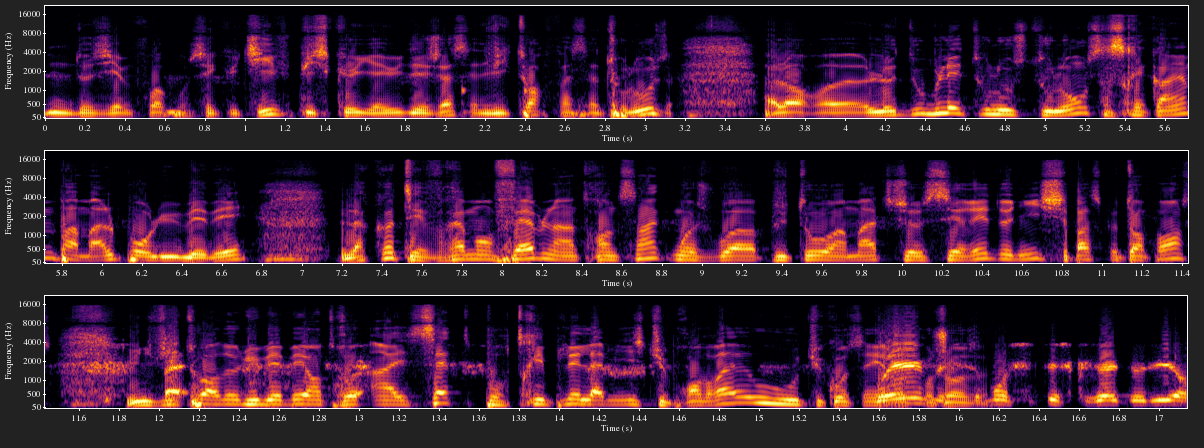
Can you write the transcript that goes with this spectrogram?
une deuxième fois consécutive puisqu'il y a eu déjà cette victoire face à Toulouse. Alors euh, le doublé Toulouse-Toulon, ça serait quand même pas mal pour l'UBB. La cote est vraiment faible, 1,35. Moi je vois plutôt un match serré. Denis, je sais pas ce que tu en penses. Une victoire de l'UBB entre 1 et 7 pour tripler la mise, tu prendrais ou tu conseillerais Oui, autre chose c'était ce que j'allais te dire,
